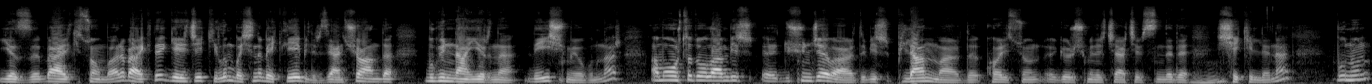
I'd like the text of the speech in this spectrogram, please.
yazı, belki sonbaharı, belki de gelecek yılın başını bekleyebiliriz. Yani şu anda bugünden yarına değişmiyor bunlar ama ortada olan bir e, düşünce vardı, bir plan vardı koalisyon e, görüşmeleri çerçevesinde de şekillenen. Bunun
